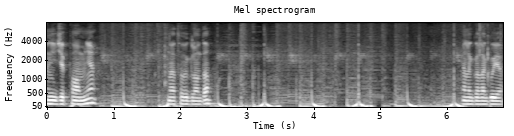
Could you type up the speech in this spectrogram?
On idzie po mnie. Na to wygląda. Ale go laguje.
